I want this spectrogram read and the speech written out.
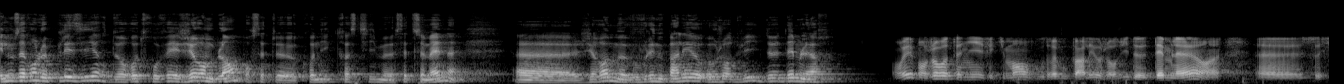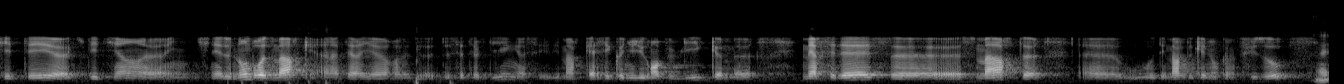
Et nous avons le plaisir de retrouver Jérôme Blanc pour cette euh, chronique Trust Team euh, cette semaine. Euh, Jérôme, vous voulez nous parler aujourd'hui de Daimler. Oui, bonjour Otani. Effectivement, je voudrais vous parler aujourd'hui de Daimler, société qui détient de nombreuses marques à l'intérieur de, cette holding. C'est des marques assez connues du grand public comme Mercedes, Smart ou des marques de camions comme Fuso. Ouais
